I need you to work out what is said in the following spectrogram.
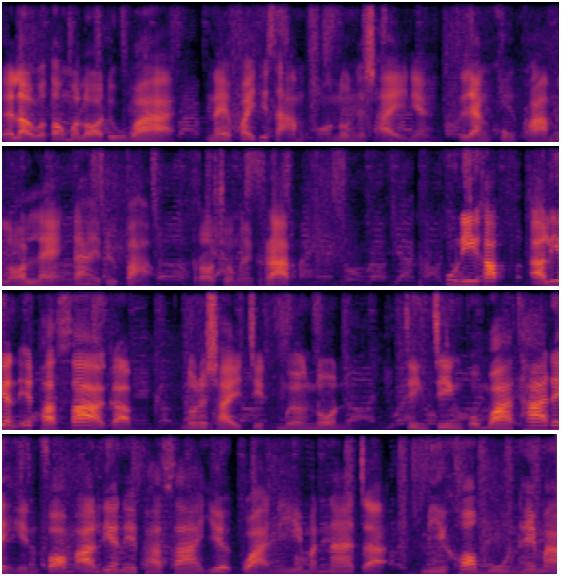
และเราก็ต้องมารอดูว่าในไฟที่ 3 ของนนทชัยเนี่ย จะยังคงความร้อนแรงได้หรือเปล่า รอชมกันครับคู่นี้ครับอาเรียนเอสพาซากับนนทชัยจิตเมืองนนจริง ๆ ผมว่าถ้าได้เห็นฟอร์มอาเรียนเอสพาซาเยอะกว่านี้มันน่าจะมีข้อมูลให้มา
